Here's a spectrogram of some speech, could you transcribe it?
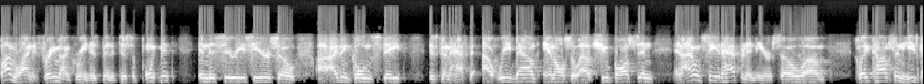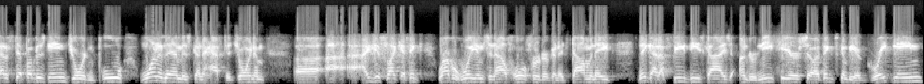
bottom line is, Draymond Green has been a disappointment in this series here. So I, I think Golden State is going to have to out rebound and also outshoot Boston. And I don't see it happening here. So. Um, Klay Thompson, he's got to step up his game. Jordan Poole, one of them is going to have to join him. Uh, I, I just like, I think Robert Williams and Al Horford are going to dominate. They got to feed these guys underneath here. So I think it's going to be a great game.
